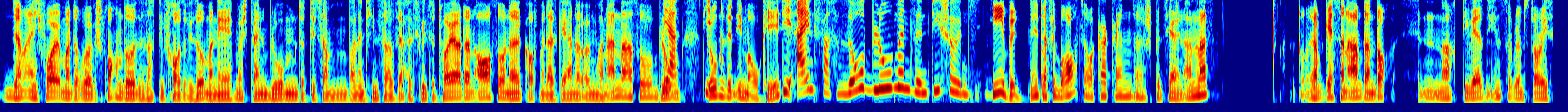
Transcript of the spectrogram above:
wir haben eigentlich vorher immer darüber gesprochen, so, da sagt die Frau sowieso immer, nee, ich möchte keine Blumen, das ist am Valentinstag, ist ja alles viel zu teuer dann auch so, ne, kauf mir das gerne irgendwann anders so. Blumen, Ja, die- Blumen sind immer okay. Die einfach so Blumen sind die schönsten. Eben, ne, dafür braucht es auch gar keinen äh, speziellen Anlass. Ich habe gestern Abend dann doch nach diversen Instagram-Stories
